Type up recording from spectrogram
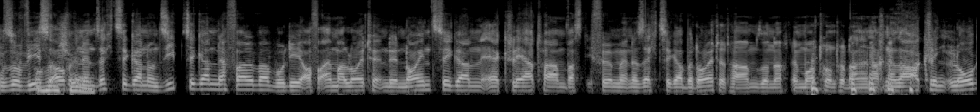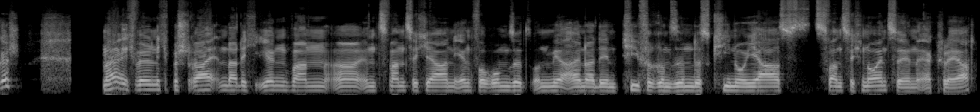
So wie es Auch in den 60ern und 70ern der Fall war, wo die auf einmal Leute in den 90ern erklärt haben, was die Filme in den 60er bedeutet haben, so nach dem Motto und dann nachher gesagt, ah, klingt logisch. Ne, ich will nicht bestreiten, dass ich irgendwann äh, in 20 Jahren irgendwo rumsitze und mir einer den tieferen Sinn des Kinojahrs 2019 erklärt.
